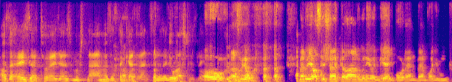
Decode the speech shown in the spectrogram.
Az a helyzet, hogy ez most nem, ez a te kedvenced, ez egy olasz üzlet. Ó, oh, az jó. Mert ugye azt is el kell árulni, hogy mi egy borrendben vagyunk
